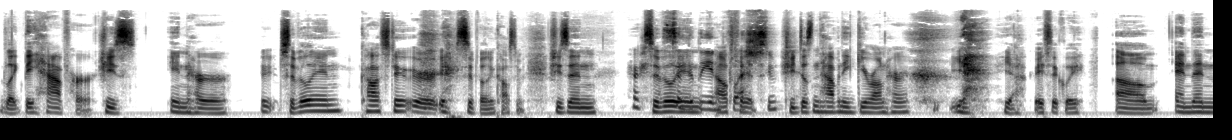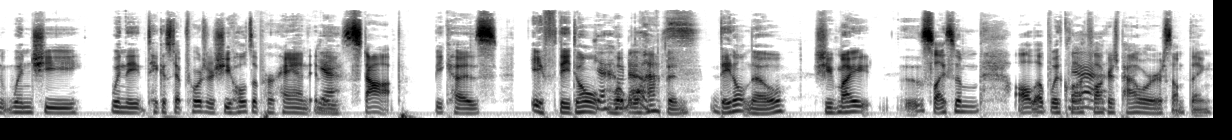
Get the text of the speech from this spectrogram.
Like they have her. She's in her civilian costume or civilian costume. She's in Her civilian, civilian flesh outfit. She doesn't have any gear on her. yeah, yeah, basically. Um, and then when she when they take a step towards her, she holds up her hand and Yeah. they stop because if they don't, Yeah, what will happen? They don't know. She might slice them all up with Yeah. Clockblocker's power or something.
